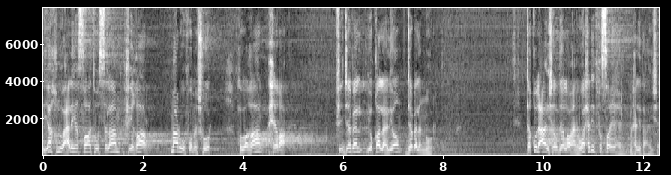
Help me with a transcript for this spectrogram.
يخلو عليه الصلاة والسلام في غار معروف ومشهور هو غار حراء. في جبل يقال له اليوم جبل النور. تقول عائشة رضي الله عنها والحديث في الصحيحين من حديث عائشة.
